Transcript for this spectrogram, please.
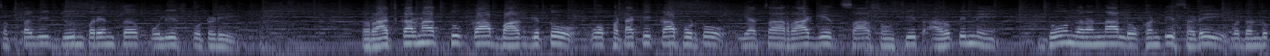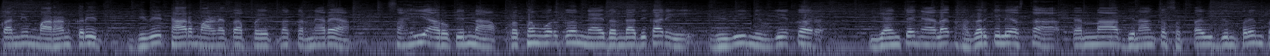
सत्तावीस जूनपर्यंत पोलीस कोठडी. राजकारणात तू का भाग घेतो व फटाके का फोडतो याचा राग येत सहा संशयित आरोपींनी दोन जणांना लोखंडी सडई व दंडुकांनी मारहाण करीत जीवे ठार मारण्याचा प्रयत्न करणाऱ्या साही आरोपींना प्रथम वर्ग न्यायदंडाधिकारी व्ही. व्ही. निवगेकर यांच्या न्यायालयात हजर केले असता त्यांना दिनांक सत्तावीस जूनपर्यंत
